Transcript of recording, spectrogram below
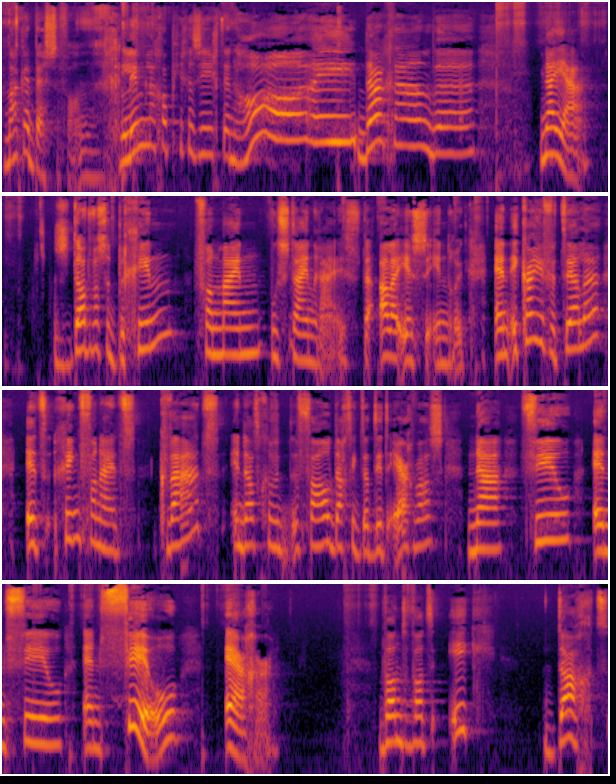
Maak er het beste van. Glimlach op je gezicht en hoi, daar gaan we. Nou ja, dus dat was het begin van mijn woestijnreis. De allereerste indruk. En ik kan je vertellen, het ging vanuit kwaad. In dat geval dacht ik dat dit erg was. Na veel en veel en veel erger. Want wat ik dacht,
